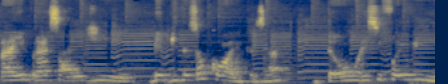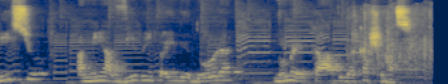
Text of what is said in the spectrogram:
para ir para essa área de bebidas alcoólicas, né? Então esse foi o início da minha vida empreendedora no mercado da cachaça.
